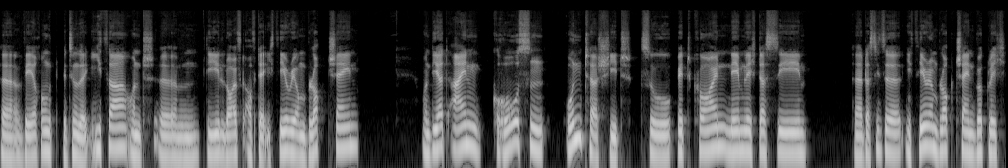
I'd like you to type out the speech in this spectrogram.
Äh, beziehungsweise Ether und ähm, die läuft auf der Ethereum Blockchain und die hat einen großen Unterschied zu Bitcoin, nämlich dass sie äh, dass diese Ethereum-Blockchain wirklich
